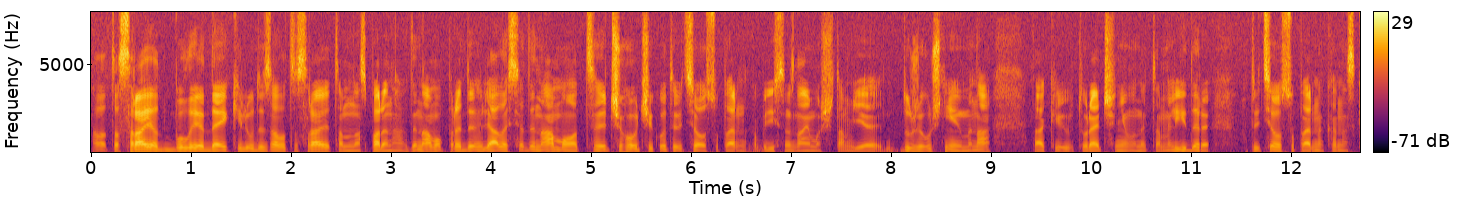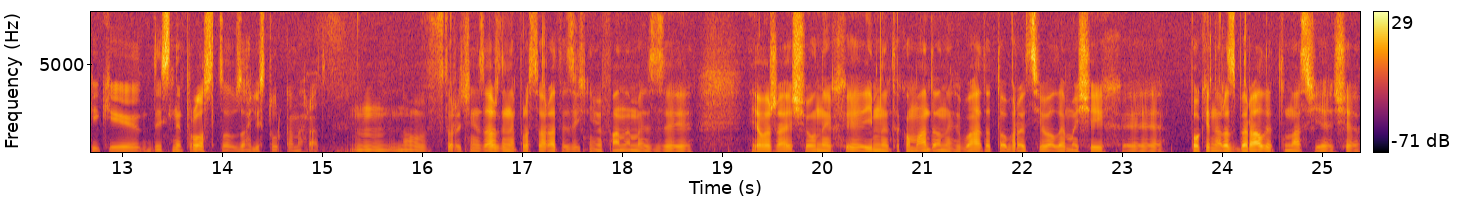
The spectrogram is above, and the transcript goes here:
Галатасарай, були деякі люди з Галатасараю, там на спарингах Динамо, передивлялися Динамо. От е, чого очікувати від цього суперника? Бо дійсно знаємо, що там є дуже гучні імена, так і в Туреччині вони там лідери. От від цього суперника наскільки десь непросто взагалі з турками грати. Ну, в Туреччині завжди не просто грати з їхніми фанами. З, я вважаю, що у них е, іменно команда, у них багато топ-гравців, але ми ще їх е, поки не розбирали, то у нас є ще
